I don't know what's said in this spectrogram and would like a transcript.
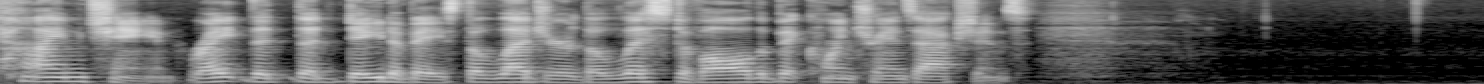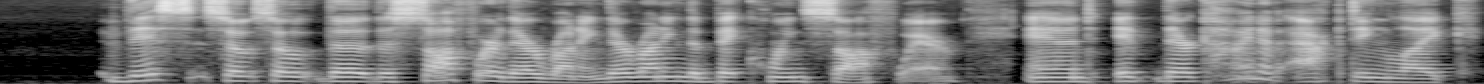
time chain, right? The, the database, the ledger, the list of all the Bitcoin transactions. This so so the the software they're running, they're running the Bitcoin software, and it they're kind of acting like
